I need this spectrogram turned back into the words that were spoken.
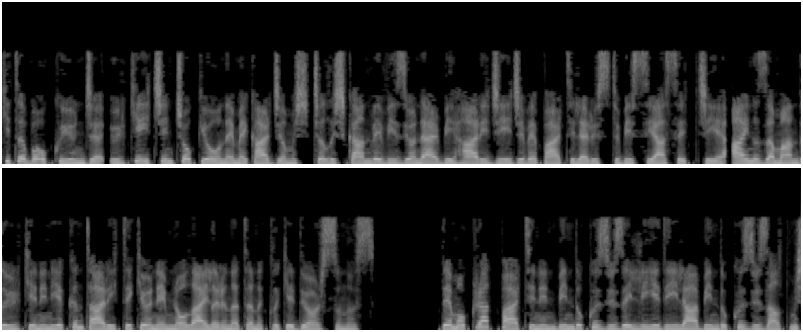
Kitabı okuyunca, ülke için çok yoğun emek harcamış, çalışkan ve vizyoner bir hariciyeci ve partiler üstü bir siyasetçiye, aynı zamanda ülkenin yakın tarihteki önemli olaylarına tanıklık ediyorsunuz. Demokrat Parti'nin 1957 ila 1960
